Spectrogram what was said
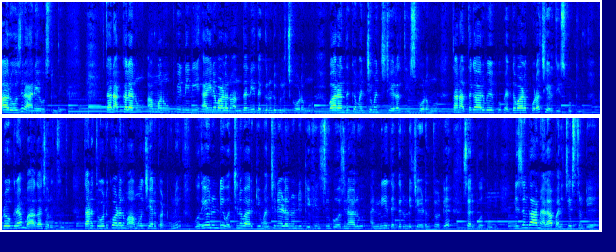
ఆ రోజు రానే వస్తుంది. తన అక్కలను అమ్మను పిన్నిని అయిన వాళ్ళను అందరినీ దగ్గరుండి పిలుచుకోవడము వారందరికీ మంచి మంచి చీరలు తీసుకోవడము తన అత్తగారి వైపు పెద్దవాళ్ళకు కూడా చీర తీసుకుంటుంది. ప్రోగ్రాం బాగా జరుగుతుంది. తన తోటికోడలు మామూలు చీర కట్టుకుని ఉదయం నుండి వచ్చిన వారికి మంచినీళ్ళ నుండి టిఫిన్స్ భోజనాలు అన్నీ దగ్గరుండి చేయడంతో సరిపోతుంది. నిజంగా ఆమె అలా పనిచేస్తుంటే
